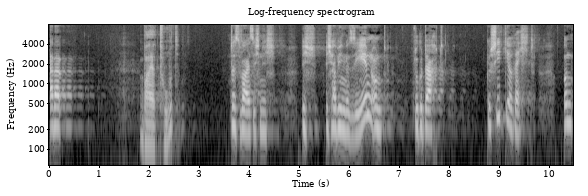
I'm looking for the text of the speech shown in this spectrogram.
Aber War er tot? Das weiß ich nicht. Ich, ich habe ihn gesehen und so gedacht, geschieht dir recht. Und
